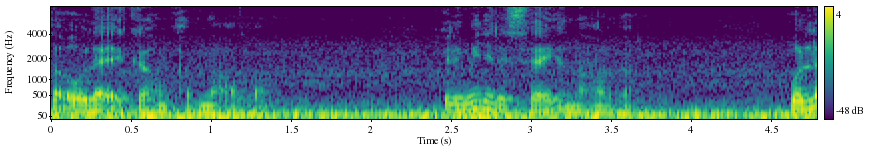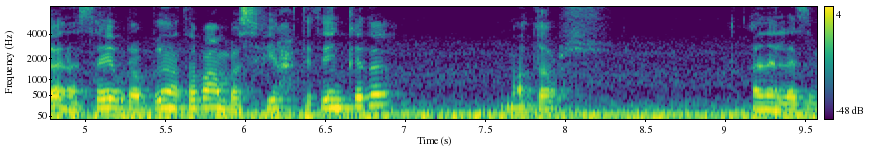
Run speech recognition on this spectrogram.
فأولئك هم أبناء الله. اللي مين اللي سايق النهاردة؟ قول لا أنا سايب ربنا طبعا بس في حتتين كده ما أقدرش. أنا لازم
